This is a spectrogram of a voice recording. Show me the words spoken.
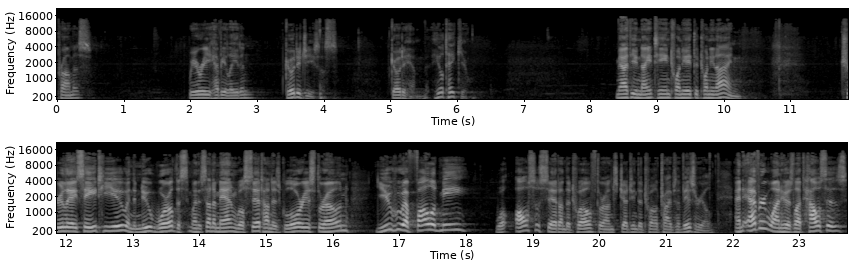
promise? Weary, heavy laden, go to Jesus. Go to him. He'll take you. Matthew 19, 28 to 29. Truly I say to you, in the new world, when the Son of Man will sit on his glorious throne, you who have followed me will also sit on the 12 thrones, judging the 12 tribes of Israel. And everyone who has left houses,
